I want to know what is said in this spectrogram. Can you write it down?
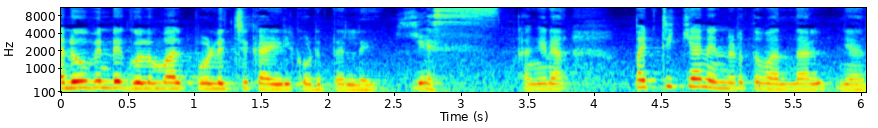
അനൂപിൻ്റെ ഗുലുമാൽ പൊളിച്ച് കയ്യിൽ കൊടുത്തല്ലേ യെസ് അങ്ങനെ പറ്റിക്കാൻ എൻ്റെ അടുത്ത് വന്നാൽ ഞാൻ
